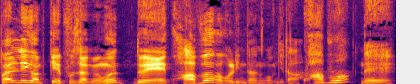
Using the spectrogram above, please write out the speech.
빨리 감기의 부작용은 뇌에 과부하가 걸린다는 겁니다. 과부하? 네.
